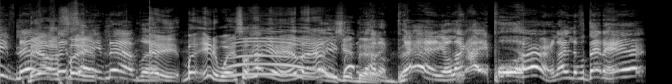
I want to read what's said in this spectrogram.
saved now. They saved now, but- hey, but anyway, so how, yeah, like, how you get that? Kind of bad, yo. Like, how you pull her? Like with that hair?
